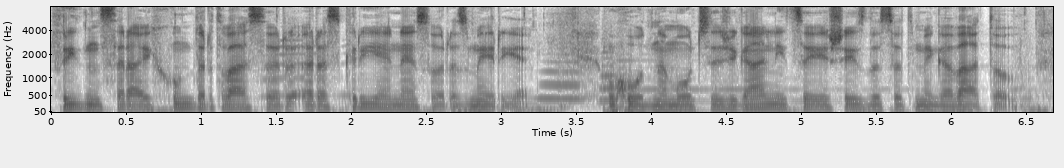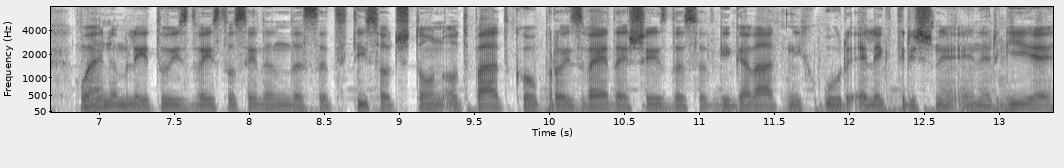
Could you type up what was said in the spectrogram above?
Friedensreich Hundertwasser, razkrije nesorazmerje. Vhodna moč sežigalnice je 60 MW. V enem letu iz 270 tisoč ton odpadkov proizvede 60 GWh električne energije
